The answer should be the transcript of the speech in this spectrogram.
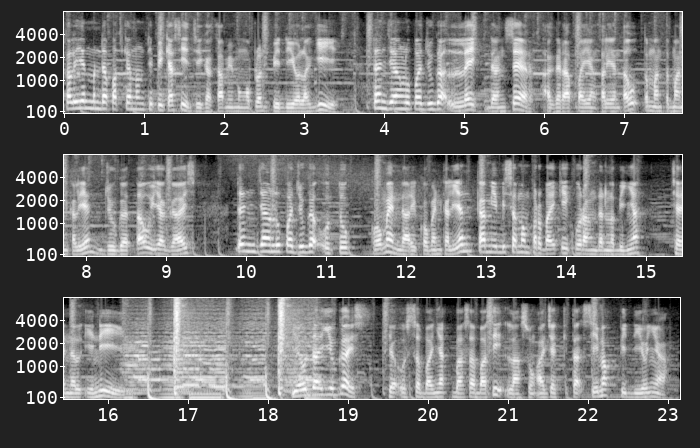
kalian mendapatkan notifikasi jika kami mengupload video lagi. Dan jangan lupa juga like dan share agar apa yang kalian tahu teman-teman kalian juga tahu ya guys. Dan jangan lupa juga untuk komen dari komen kalian kami bisa memperbaiki kurang dan lebihnya channel ini. Ya udah yuk guys, ya usah banyak basa-basi langsung aja kita simak videonya.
